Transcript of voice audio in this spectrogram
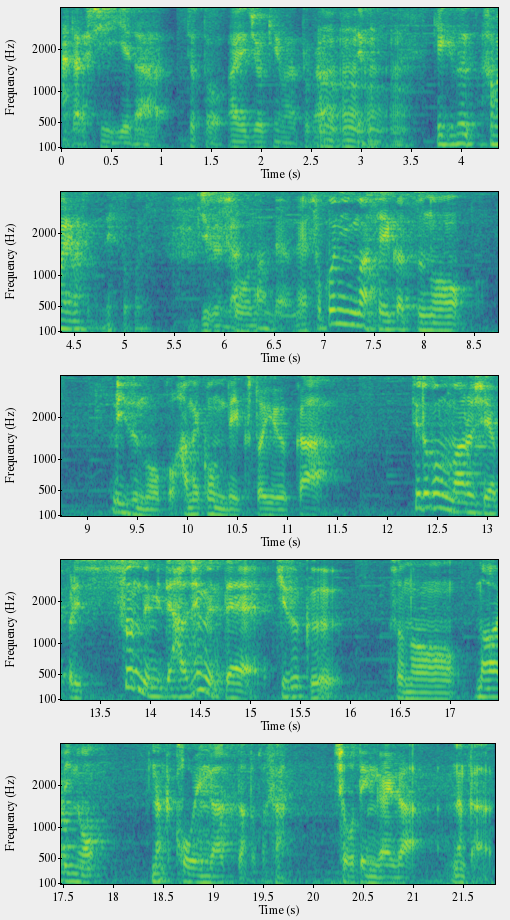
新しい家だちょっとああいう条件はとかあっても、うんうんうんうん結局ハマりますもんねそこに。自分が。そうなんだよね。そこにまあ生活のリズムをこうはめ込んでいくというかっていうところもあるしやっぱり住んでみて初めて気づくその周りのなんか公園があったとかさ商店街がなんか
